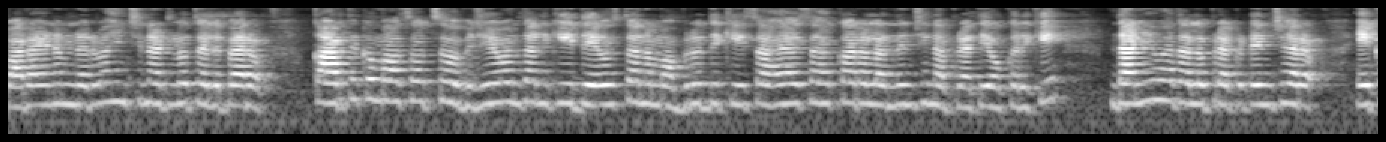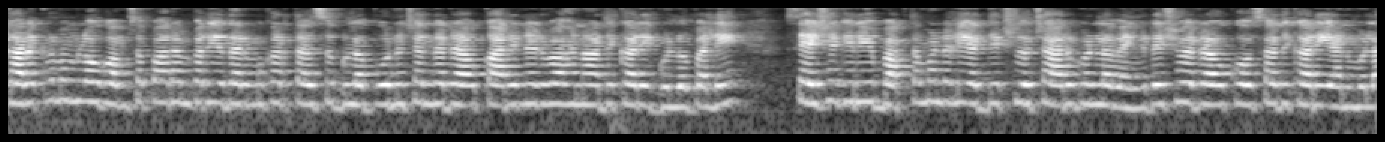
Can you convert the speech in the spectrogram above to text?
పారాయణం నిర్వహించినట్లు తెలిపారు. కార్తీక మాసోత్సవ విజయవంతానికి దేవస్థానం అభివృద్ధికి సహాయ సహకారాలు అందించిన ప్రతి ఒక్కరికి ధన్యవాదాలు ప్రకటించారు. ఈ కార్యక్రమంలో వంశపారంపర్య ధర్మకర్త సుగుల పూర్ణచంద్రరావు కార్యనిర్వహణాధికారి గుల్లుపల్లి శేషగిరి భక్త మండలి అధ్యక్షులు చారుగుండ్ల వెంకటేశ్వరరావు కోశాధికారి అనుముల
